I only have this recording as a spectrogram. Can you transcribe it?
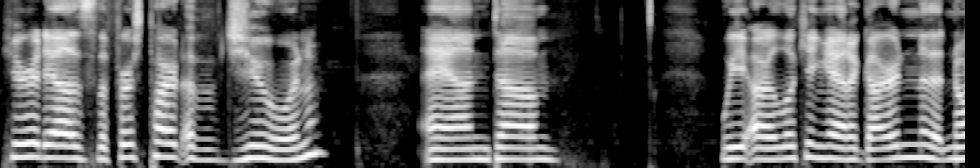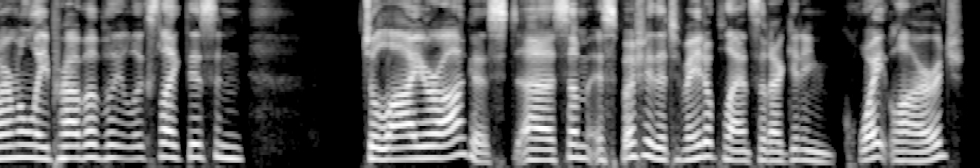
Here it is, the first part of June, and um, we are looking at a garden that normally probably looks like this in July or August. Uh, some, especially the tomato plants that are getting quite large.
